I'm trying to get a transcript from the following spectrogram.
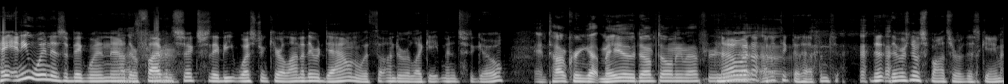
Hey, any win is a big win now. They're five true. and six. They beat Western Carolina. They were down with under like eight minutes to go. And Tom Crean got mayo dumped on him after. No, I don't, I don't think that happened. There was no sponsor of this game.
